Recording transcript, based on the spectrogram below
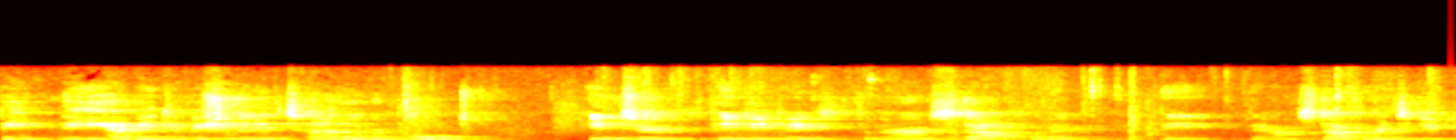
the, the EIB commissioned an internal report into PPPs from their own staff, or their own staff are interviewed.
